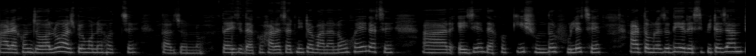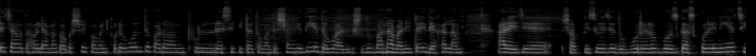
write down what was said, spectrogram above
আর এখন জলও আসবে মনে হচ্ছে। তার জন্য। তাই যে দেখো, হারা চাটনিটা বানানোও হয়ে গেছে। আর এই যে দেখো, কি সুন্দর ফুলেছে। আর তোমরা যদি এই রেসিপিটা জানতে চাও, তাহলে আমাকে অবশ্যই কমেন্ট করে বলতে পারো। আমি ফুল রেসিপিটা তোমাদের সঙ্গে দিয়ে দেবো। আজকে শুধু বানাবানিটাই দেখালাম। আর এই যে সব কিছু এই যে দুপুরেরও গোছ গাছ করে নিয়েছি।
